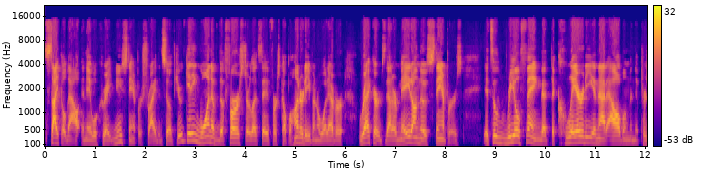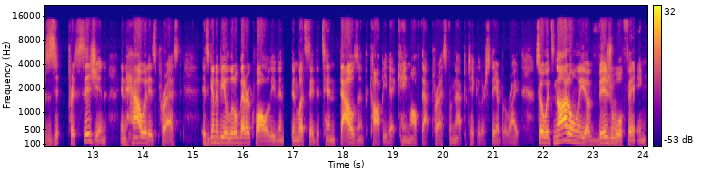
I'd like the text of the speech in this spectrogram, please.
cycled out and they will create new stampers, right? And so if you're getting one of the first, or let's say the first couple hundred even, or whatever, records that are made on those stampers, it's a real thing that the clarity in that album and the pre- precision and how it is pressed is going to be a little better quality than, than let's say the 10,000th copy that came off that press from that particular stamper, right? So it's not only a visual thing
